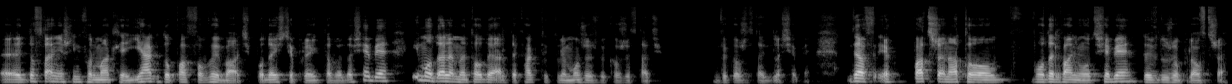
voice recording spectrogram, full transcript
E, dostaniesz informację, jak dopasowywać podejście projektowe do siebie i modele, metody, artefakty, które możesz wykorzystać wykorzystać dla siebie. teraz jak patrzę na to w oderwaniu od siebie, to jest dużo prostsze.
